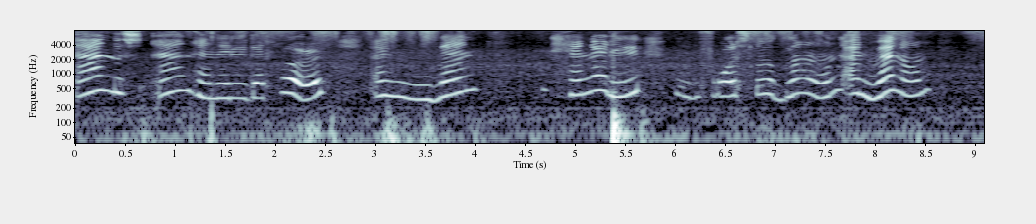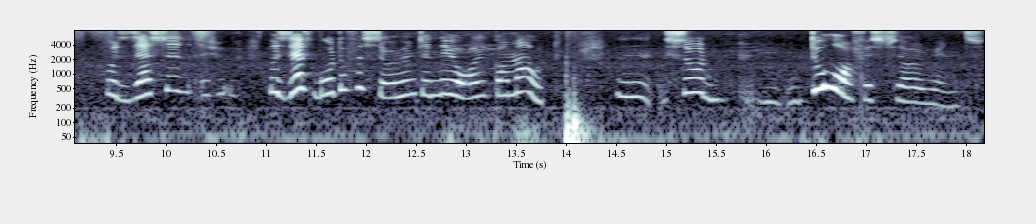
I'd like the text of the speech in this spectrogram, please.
and this and Henry get hurt. And then Henry falls to the ground and Venom possesses possess both of his servants and they all come out. Mm, so two of his servants.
